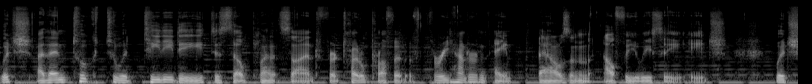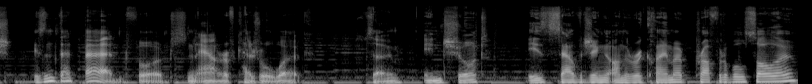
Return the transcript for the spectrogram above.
which I then took to a TDD to sell planetside for a total profit of 308,000 Alpha UEC each, which isn't that bad for just an hour of casual work. So, in short, is salvaging on the Reclaimer profitable solo?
